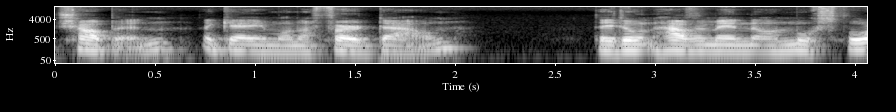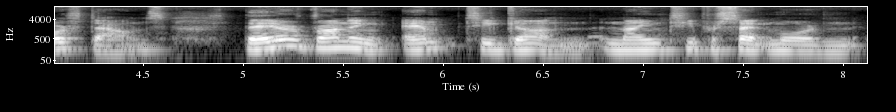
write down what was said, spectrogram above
Chubb in a game on a third down. They don't have him in on most fourth downs. They are running empty gun 90% more than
